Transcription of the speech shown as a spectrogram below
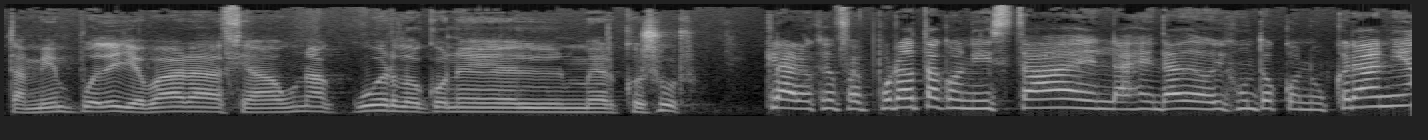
también puede llevar hacia un acuerdo con el Mercosur. Claro, que fue protagonista en la agenda de hoy junto con Ucrania,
